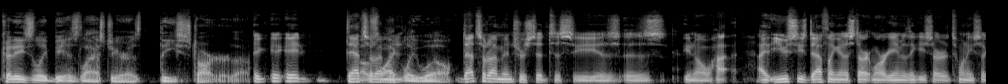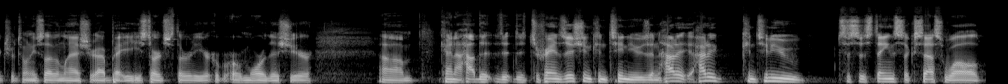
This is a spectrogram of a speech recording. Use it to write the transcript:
could easily be his last year as the starter, though. It, it, that's Most what I'm likely in, will. That's what I'm interested to see. Is is you know how, I, Juuse's definitely going to start more games. I think he started 26 or 27 last year. I bet you he starts 30 or, or more this year. Um, kind of how the, the, the transition continues and how to how to continue to sustain success while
